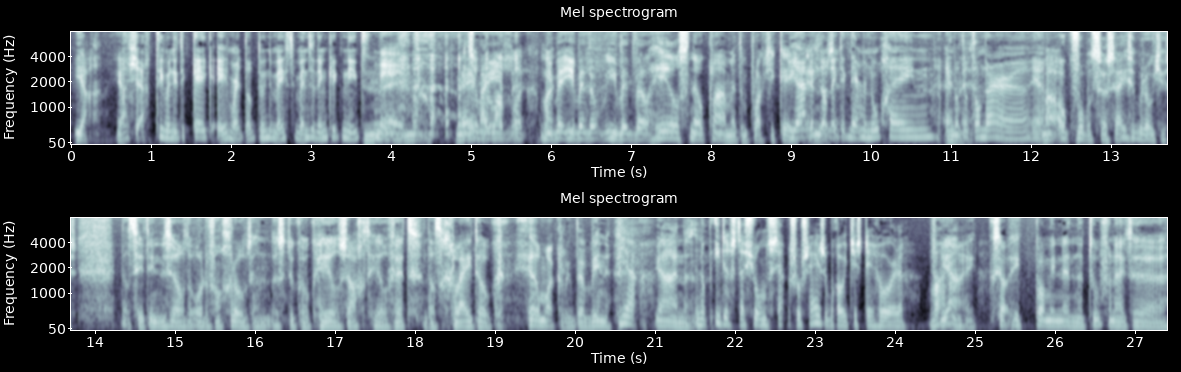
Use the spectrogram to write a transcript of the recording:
ja, ja. Als je echt 10 minuten cake eet, maar dat doen de meeste mensen denk ik niet. Nee. Nee, is ook maar je- belachelijk, Je, maar- bent, je, bent, ook- je bent wel heel snel klaar met een plakje cake. Ja, dat En je dan is- denkt, ik neem er nog één. En, En, dat het dan daar, eh, ja. Maar ook bijvoorbeeld sausijzenbroodjes. Dat zit in dezelfde orde van grootte. En dat is natuurlijk ook heel zacht, heel vet. Dat glijdt ook heel makkelijk daar binnen. Ja. Ja, en, eh, En op ieder station sausijzenbroodjes tegenwoordig. Warm. ja ik, zou, ik kwam hier net naartoe vanuit eh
